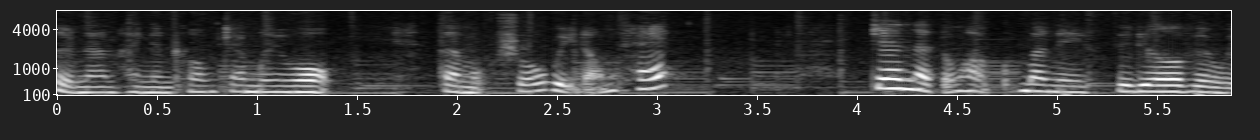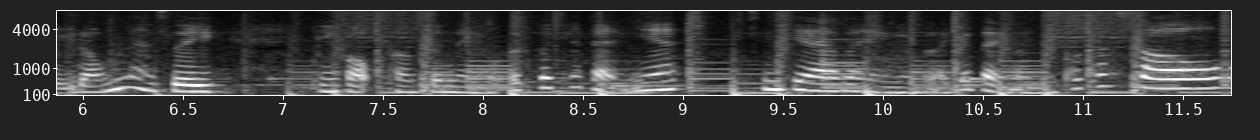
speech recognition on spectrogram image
từ năm 2011 và một số quỹ đóng khác. Trên là tổng hợp của Money Studio về quỹ đóng là gì. Hy vọng thông tin này hữu ích với các bạn nhé Xin chào và hẹn gặp lại các bạn ở những podcast sau.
